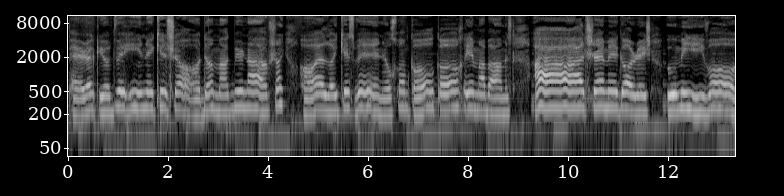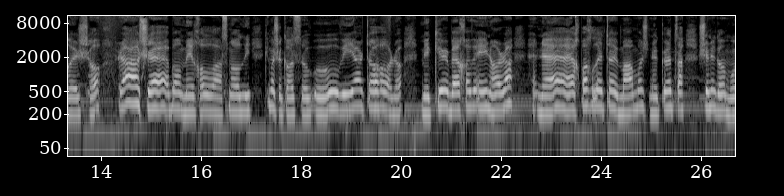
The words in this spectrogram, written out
פרק י' והנה כשאדם מגביר נפשי, האלוהיקס ונלחם כל כך עם הבאמס, עד שמגרש ומבוהשו, רשע במכל השמאלי, כמו שכסוב וביער טהרה, מקרבך ואין הרע, נחפך לטוב ממש נקרצה, שנגמור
